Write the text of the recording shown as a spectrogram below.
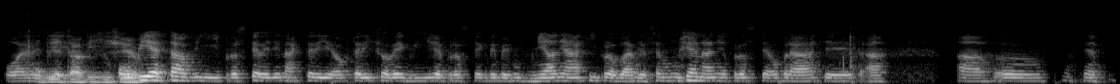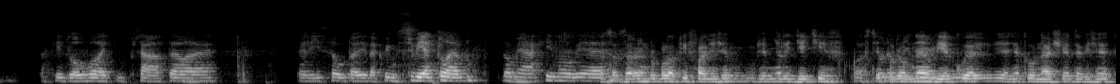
spolehlivý obětavý, že obětavý, prostě lidi, na který, o kterých člověk ví, že prostě kdyby měl nějaký problém, že se může na ně prostě obrátit a, a vlastně taky dlouholetí přátelé který jsou tady takovým světlem v tom hmm. Jáchymově. A zároveň to bylo taky fajn, že, že měli děti v vlastně podobném věku jako naše, takže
